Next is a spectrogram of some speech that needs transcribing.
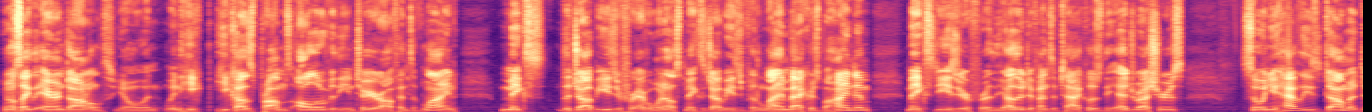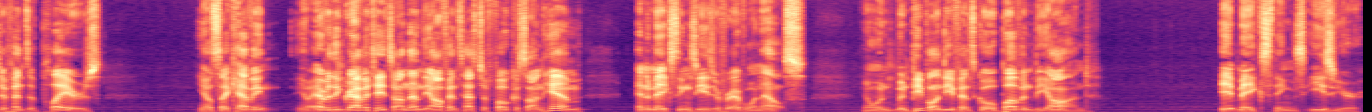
You know, it's like the Aaron Donald, you know, when, when he, he causes problems all over the interior offensive line, makes the job easier for everyone else, makes the job easier for the linebackers behind him, makes it easier for the other defensive tacklers, the edge rushers. So when you have these dominant defensive players, you know, it's like having, you know, everything gravitates on them. The offense has to focus on him, and it makes things easier for everyone else. You know, when, when people on defense go above and beyond, it makes things easier.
